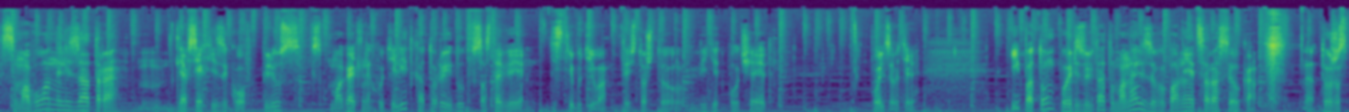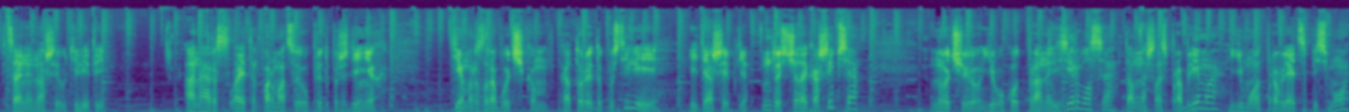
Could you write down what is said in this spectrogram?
самого анализатора для всех языков, плюс вспомогательных утилит, которые идут в составе дистрибутива. То есть то, что видит, получает пользователь. И потом по результатам анализа выполняется рассылка, тоже специальной нашей утилитой. Она рассылает информацию о предупреждениях тем разработчикам, которые допустили эти ошибки. Ну, то есть человек ошибся, Ночью его код проанализировался, там нашлась проблема, ему отправляется письмо.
